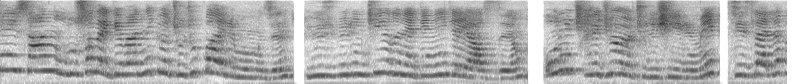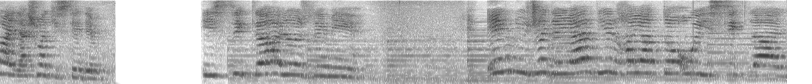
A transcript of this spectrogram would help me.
Nisan Ulusal Egemenlik ve Çocuk Bayramımızın 101. yılı nedeniyle yazdığım 13 hece ölçülü şiirimi sizlerle paylaşmak istedim. İstiklal özlemi En yüce değerdir hayatta o istiklal.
